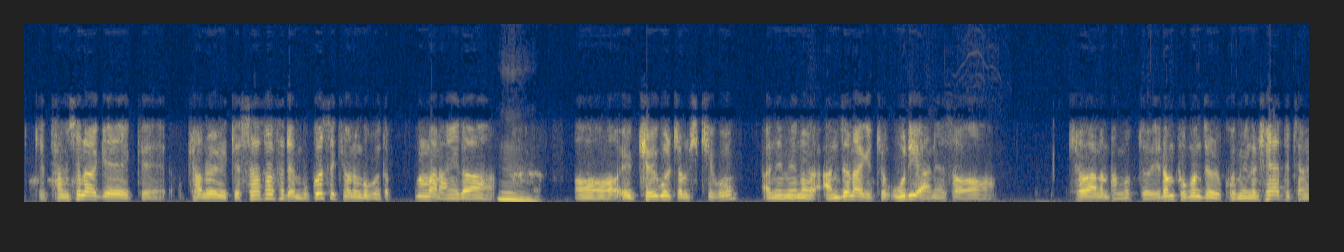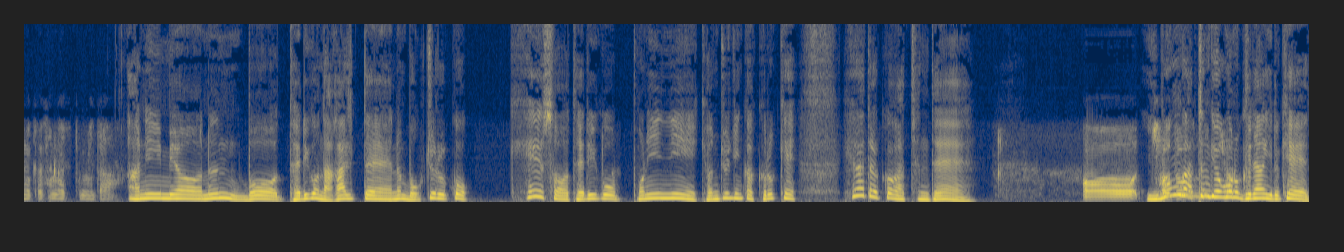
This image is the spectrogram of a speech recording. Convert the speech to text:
이렇게 단순하게 이렇게 견을 이렇게 사사슬에 묶어서 키우는 것보다뿐만 아니라 음. 어 교육을 좀 시키고 아니면은 안전하게 좀 우리 안에서 케어하는 방법들 이런 부분들 고민을 해야 되지 않을까 생각됩니다. 아니면은 뭐 데리고 나갈 때는 목줄을 꼭 해서 데리고 본인이 견주니까 그렇게 해야 될 것 같은데 어 이번 같은 이렇게 경우는 그냥 이렇게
